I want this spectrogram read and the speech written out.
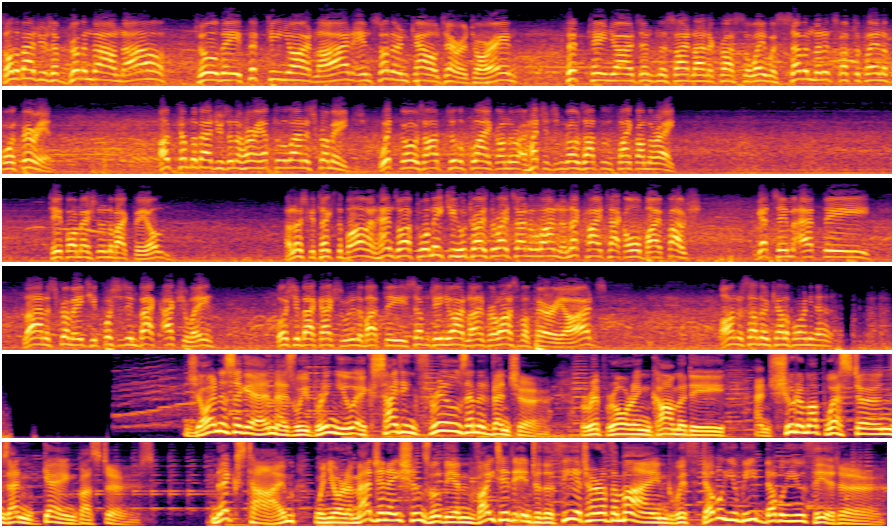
So the Badgers have driven down now to the 15 yard line in Southern Cal territory. 15 yards in from the sideline across the way with seven minutes left to play in the fourth period. Out come the Badgers in a hurry up to the line of scrimmage. Witt goes out to the flank on the right. Hutchinson goes out to the flank on the right. T formation in the backfield. Haluska takes the ball and hands off to Ameche, who tries the right side of the line. The neck high tackle by Fausch gets him at the line of scrimmage. He pushes him back, actually. Pushes him back, actually, to about the 17 yard line for a loss of a pair of yards. On to Southern California. Join us again as we bring you exciting thrills and adventure, rip roaring comedy, and shoot 'em up westerns and gangbusters. Next time, when your imaginations will be invited into the theater of the mind with WBW Theater.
